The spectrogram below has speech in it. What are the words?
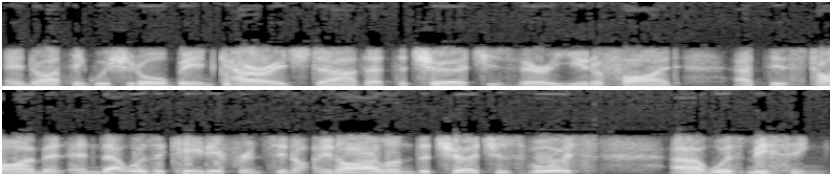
and I think we should all be encouraged that the church is very unified at this time, and, and that was a key difference in in Ireland. The church's voice was missing.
